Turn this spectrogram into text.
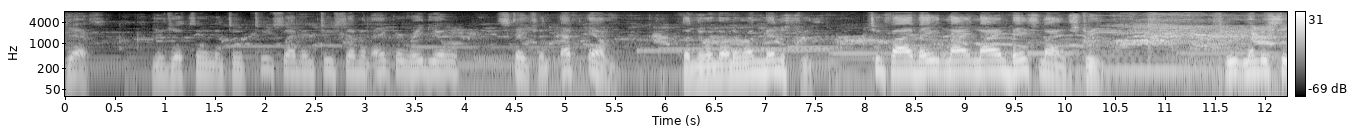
Yes, you just tuned into 2727 Anchor Radio Station FM, the New Anointed One Ministries, 25899 Baseline Street, Suite number C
